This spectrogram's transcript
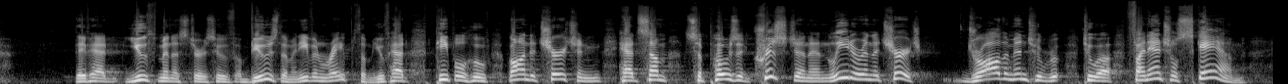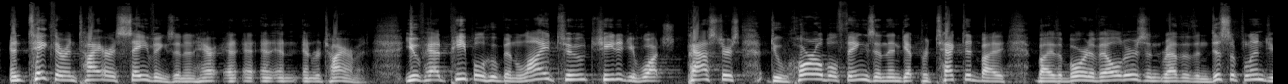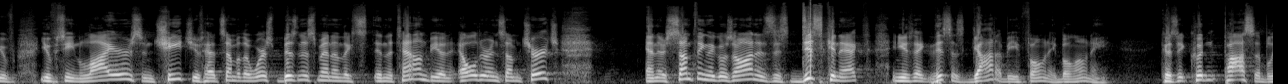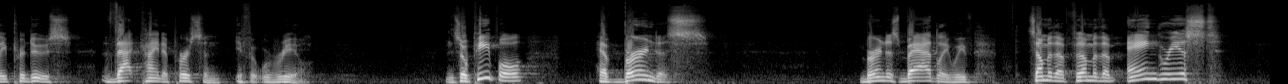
They've had youth ministers who've abused them and even raped them. You've had people who've gone to church and had some supposed Christian and leader in the church draw them into to a financial scam and take their entire savings and, inher- and, and, and, retirement. You've had people who've been lied to, cheated. You've watched pastors do horrible things and then get protected by, by the board of elders and rather than disciplined. You've, you've seen liars and cheats. You've had some of the worst businessmen in the, in the town be an elder in some church. And there's something that goes on is this disconnect, and you think, this has got to be phony baloney because it couldn't possibly produce that kind of person if it were real. And so people have burned us, burned us badly. We've, some, of the, some of the angriest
